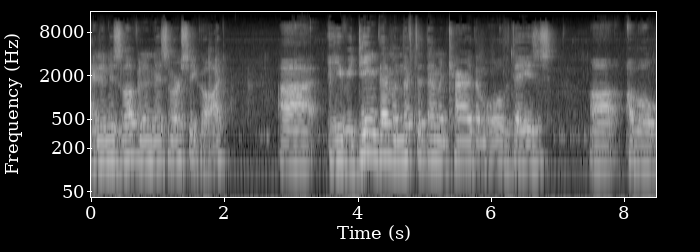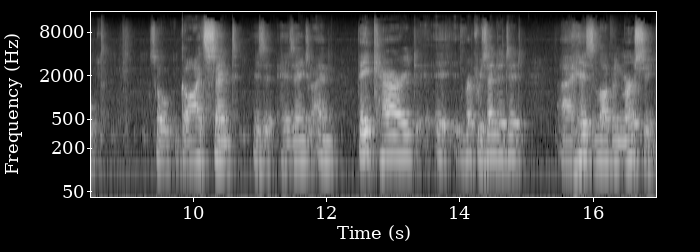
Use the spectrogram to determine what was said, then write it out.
and in his love and in his mercy, God, uh, he redeemed them and lifted them and carried them all the days uh, of old. So God sent his, his angel, and they carried, represented uh, his love and mercy.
